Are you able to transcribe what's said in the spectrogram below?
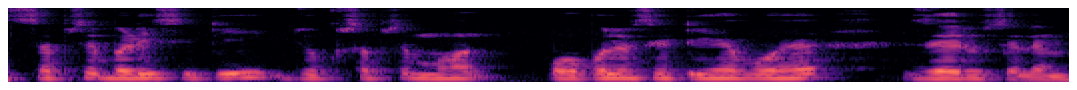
सबसे बड़ी सिटी जो सबसे पॉपुलर सिटी है, वो है जेरूसलम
